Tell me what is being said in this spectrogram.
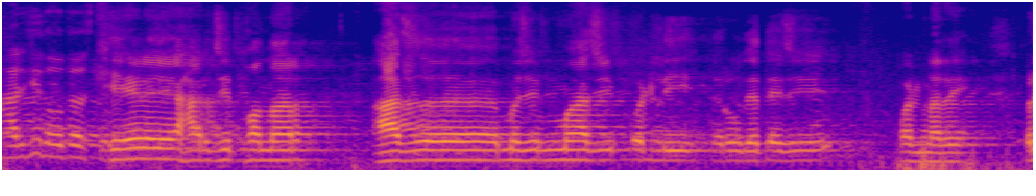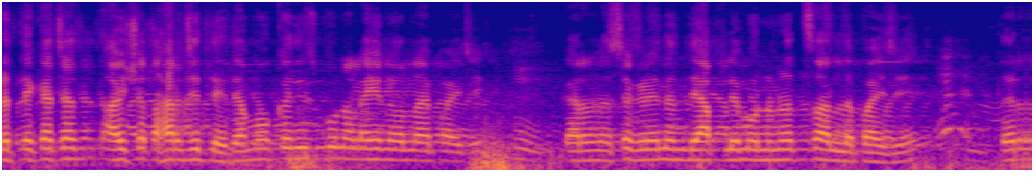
हारजीत होत असते. खेळ हारजीत होणार. आज अं, म्हणजे माझी पडली तर उद्या त्याची पडणार आहे. प्रत्येकाच्या आयुष्यात हारजीत आहे त्यामुळे कधीच कुणाला हिनवलं नाही पाहिजे. कारण सगळे नंदी आपले म्हणूनच चाललं पाहिजे. तर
